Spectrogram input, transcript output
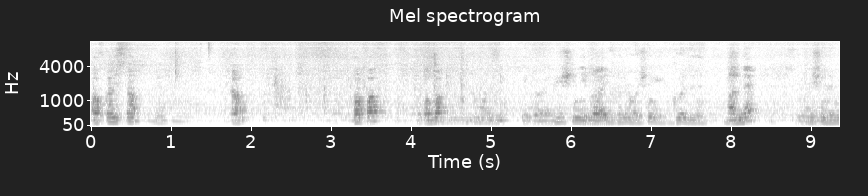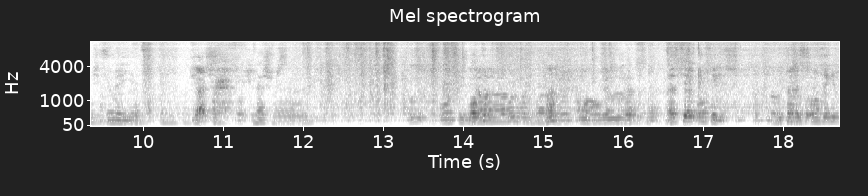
Afganistan? Tamam. Papa? Baba? İbrahim. İbrahim. Anne? Sümeyye. Yaş? Yaş mısın? Hmm. Otur. Ha? 18. Hepsi 18. Bir tanesi 18.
